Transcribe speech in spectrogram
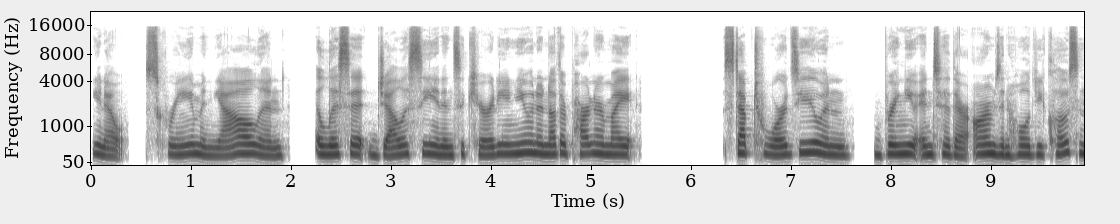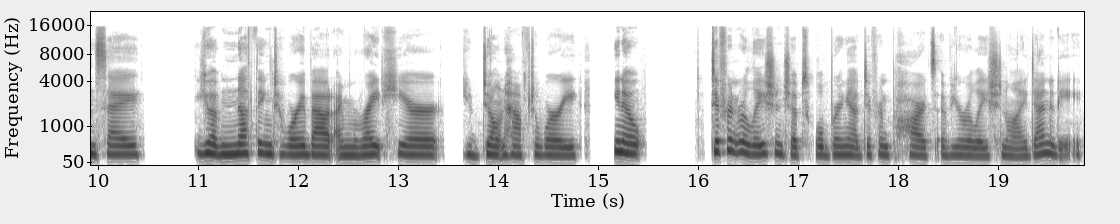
you know, scream and yell and elicit jealousy and insecurity in you, and another partner might step towards you and bring you into their arms and hold you close and say, You have nothing to worry about. I'm right here. You don't have to worry. You know, different relationships will bring out different parts of your relational identity.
